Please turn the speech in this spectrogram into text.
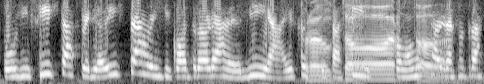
publicistas, periodistas 24 horas del día. Eso es así, Productor, como todo. muchas de las otras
